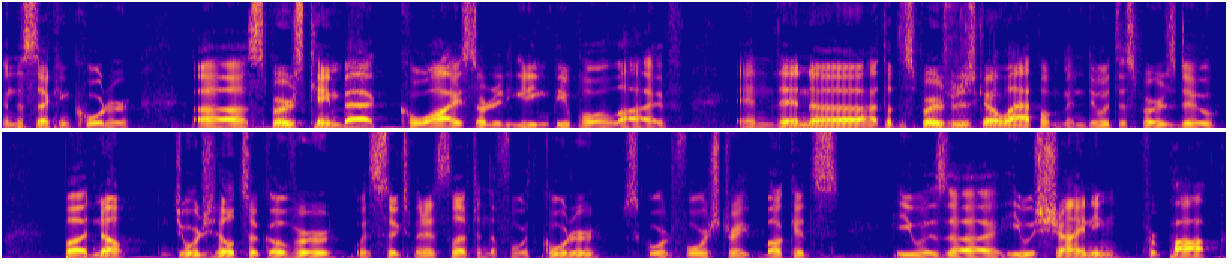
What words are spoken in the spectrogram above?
in the second quarter. Uh, Spurs came back. Kawhi started eating people alive. And then uh, I thought the Spurs were just going to lap them and do what the Spurs do. But no, George Hill took over with six minutes left in the fourth quarter, scored four straight buckets. He was uh, he was shining for Pop.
